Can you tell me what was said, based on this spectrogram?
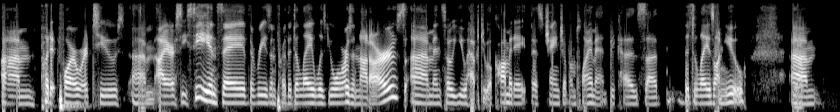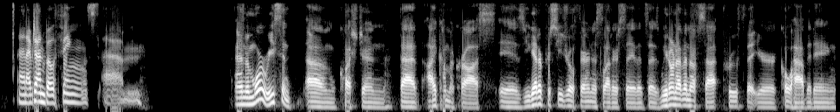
um, put it forward to um, IRCC and say the reason for the delay was yours and not ours, um, and so you have to accommodate this change of employment because uh, the delay is on you. Yeah. Um, and I've done both things. And a more recent um, question that I come across is you get a procedural fairness letter, say, that says, we don't have enough sat proof that you're cohabiting.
